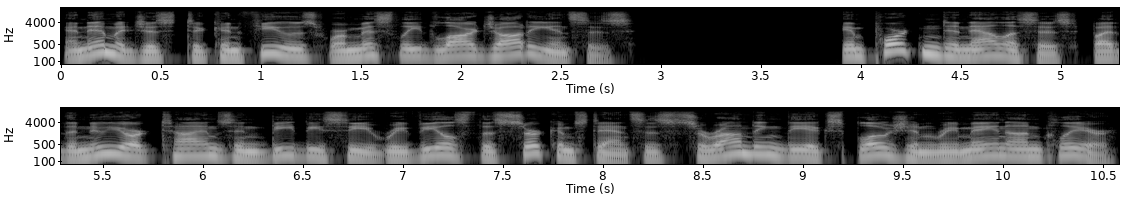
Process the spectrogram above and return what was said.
and images to confuse or mislead large audiences. Important analysis by the New York Times and BBC reveals the circumstances surrounding the explosion remain unclear,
